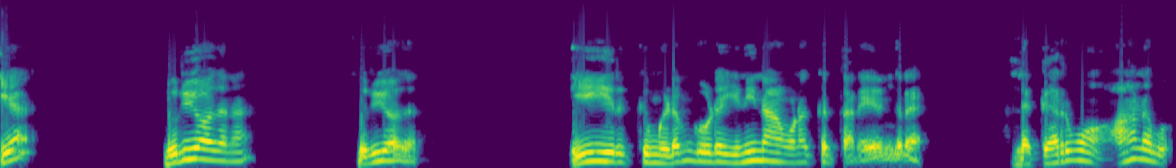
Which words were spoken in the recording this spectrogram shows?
ஏன்? துரியோதன? துரியோதன. ஈ இருக்கும் இடம் கூட இனி நான் உனக்கு தரேங்கிற அந்த கர்வம் ஆணவம்.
